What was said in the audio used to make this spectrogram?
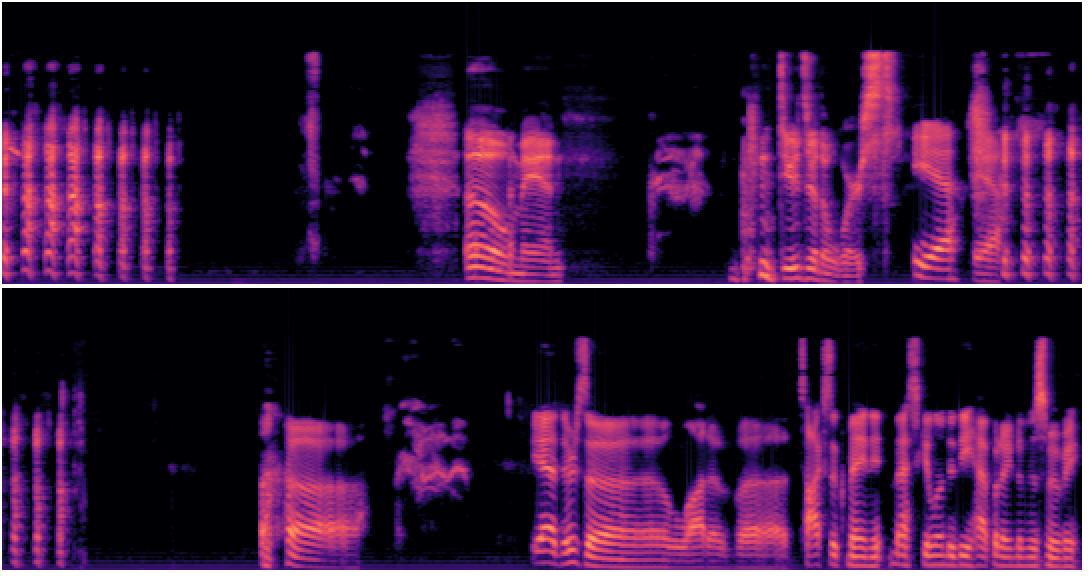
oh man, dudes are the worst. Yeah, yeah. Uh, yeah, there's a lot of uh, toxic man- masculinity happening in this movie.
